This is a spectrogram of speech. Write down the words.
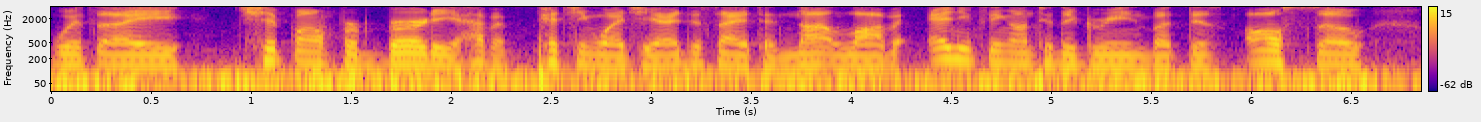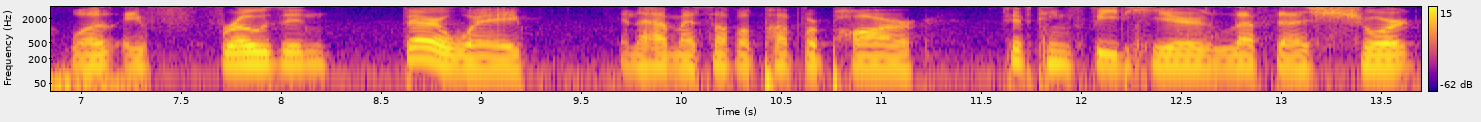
with a chip on for birdie. I have a pitching wedge here. I decided to not lob anything onto the green, but this also was a frozen fairway. And I have myself a putt for par. 15 feet here, left as short.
